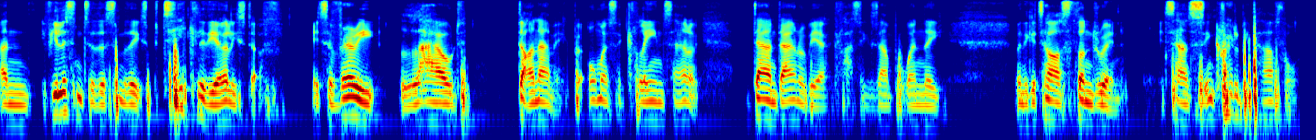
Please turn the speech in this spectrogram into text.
and if you listen to the, some of these, particularly the early stuff, it's a very loud dynamic, but almost a clean sound. Down Down would be a classic example when the when the guitars thunder in. It sounds incredibly powerful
